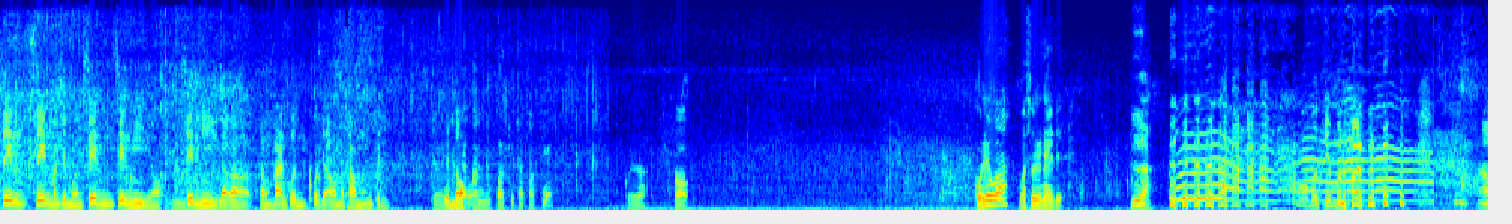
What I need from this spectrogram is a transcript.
เส้นเส้นมันจะเหมือนเส้นเส้นหมี่เนาะอืมเส้นหมี่แล้วก็ทางบ้านเพิ่นก็จะเอามาทำให้มันเป็น Dan Bendok. jangan lupa kita pakai kore wa. เพราะ Kore wa wasure nai de. เกลือ โอ้บ่เค็มเหมือนกันเอา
